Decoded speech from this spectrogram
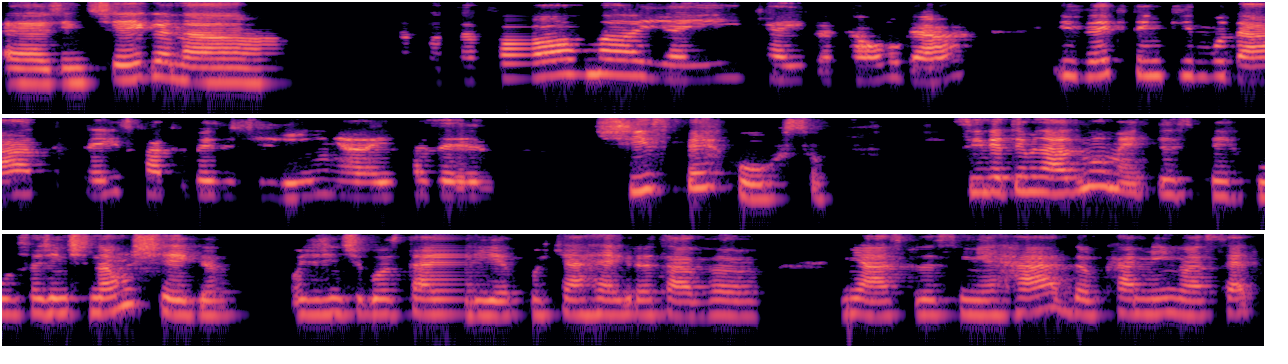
é, a gente chega na, na plataforma e aí quer ir para tal lugar, e ver que tem que mudar três, quatro vezes de linha e fazer X percurso. Se em determinado momento desse percurso a gente não chega onde a gente gostaria, porque a regra estava, em aspas, assim, errada, o caminho, as setas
